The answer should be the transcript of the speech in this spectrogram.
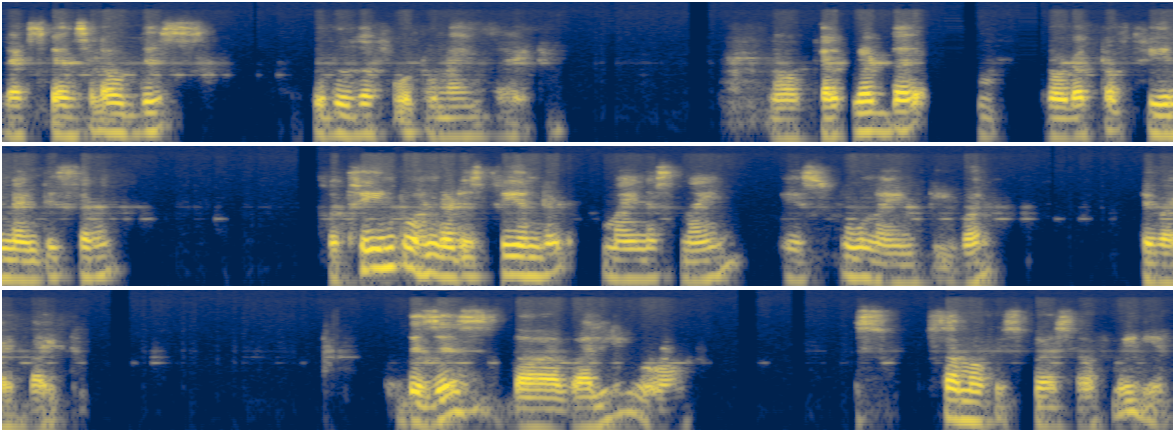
Let's cancel out this. 2 to the 4 to 9 side. Now calculate the product of 397. So 3 into 100 is 300 minus 9 is 291 divided by 2. This is the value of sum of squares of median.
